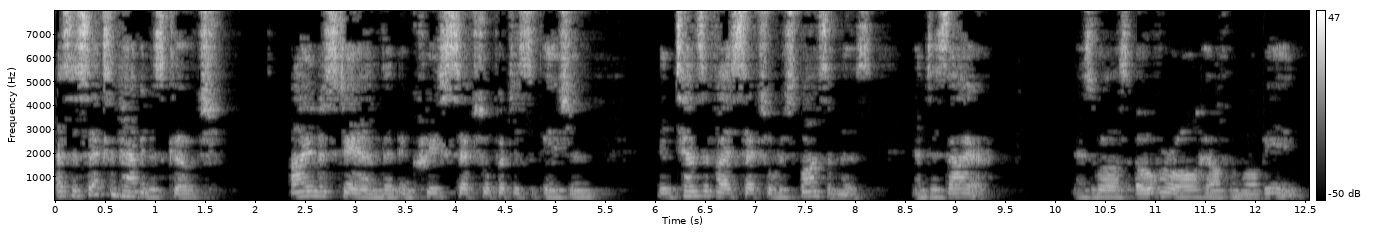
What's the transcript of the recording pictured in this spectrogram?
As a sex and happiness coach, I understand that increased sexual participation intensifies sexual responsiveness and desire, as well as overall health and well-being.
